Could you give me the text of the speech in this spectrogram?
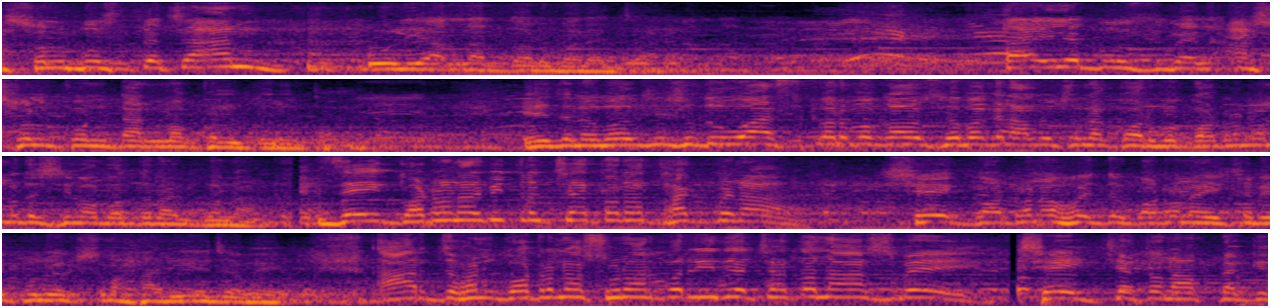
আসল বুঝতে চান, বলি আল্লাহর দরবারে যান। তাইলে বুঝবেন আসল কোনটা নকল কোনটা। এই জন্য বলছি, শুধু ওয়াজ করব আলোচনা করব, ঘটনার মধ্যে সীমাবদ্ধ রাখব না। ঘটনার ভিতরে চেতনা থাকবে না ঘটনা হয়তো ঘটনা হিসেবে কোনো এক সময় হারিয়ে যাবে। আর যখন ঘটনা শোনার পর ঈদের চেতনা আসবে, সেই চেতনা আপনাকে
